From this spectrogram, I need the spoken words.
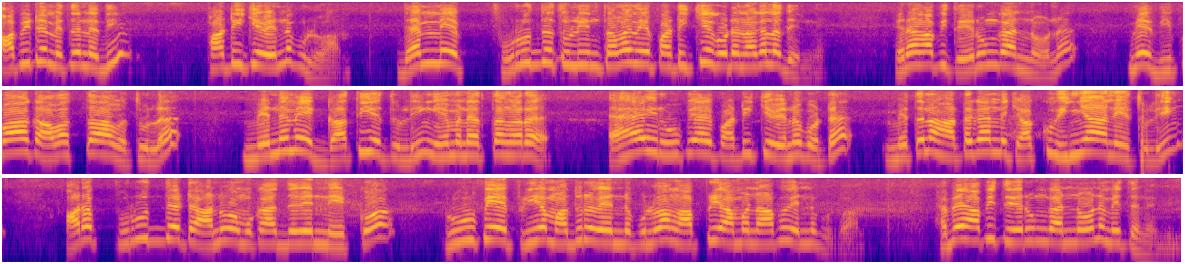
අපිට මෙතනදී පටිච්ච වෙන්න පුළුවන්. දැන් මේ පුරුද්ද තුලින් තමයි මේ පටිච්චය ගොඩ නගලා දෙන්නේ. එහෙනම් අපි තේරුම් ගන්න ඕන මේ විපාක අවස්ථාව තුල මෙන්න මේ ගතිය තුලින් එහෙම නැත්නම් අර ඇහැයි රූපයයි පටිච්ච වෙනකොට මෙතන හටගන්න චක්කු විඥානය තුලින් අර පුරුද්දට අනුව මොකද්ද වෙන්නේ එක්කෝ රූපේ ප්‍රිය මధుර වෙන්න පුළුවන් අප්‍රිය අමනාප වෙන්න පුළුවන්. හැබැයි අපි තේරුම් ගන්න ඕන මෙතනදී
